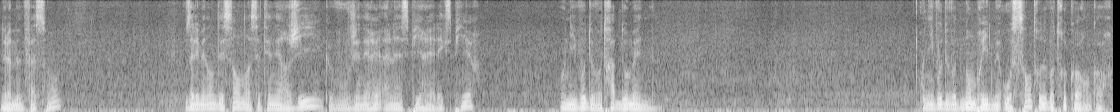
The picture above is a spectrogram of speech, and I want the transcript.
De la même façon, vous allez maintenant descendre cette énergie que vous générez à l'inspire et à l'expire au niveau de votre abdomen, au niveau de votre nombril, mais au centre de votre corps encore.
